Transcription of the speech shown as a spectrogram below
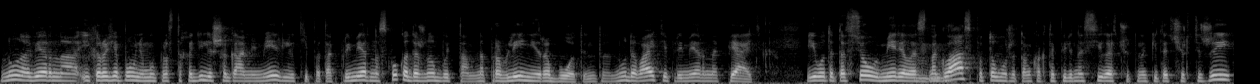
Ну, наверное, и, короче, я помню, мы просто ходили шагами, мерили, типа так, примерно сколько должно быть там направлений работы. Ну, давайте примерно 5. И вот это все мерилось mm-hmm. на глаз, потом уже там как-то переносилось что-то на какие-то чертежи,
